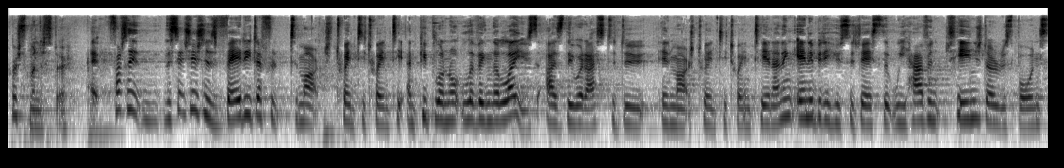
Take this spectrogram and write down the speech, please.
First Minister. Uh, firstly, the situation is very different to March 2020 and people are not living their lives as they were asked to do in March 2020. And I think anybody who suggests that we haven't changed our response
